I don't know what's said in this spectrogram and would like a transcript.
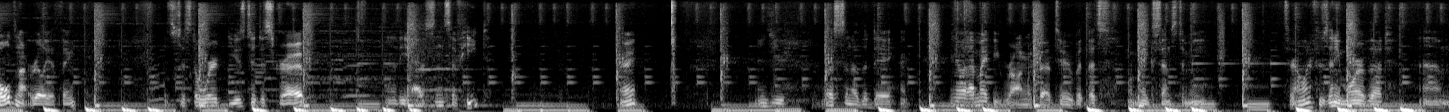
cold's not really a thing. It's just a word used to describe uh, the absence of heat. Right? Lesson of the day. You know, I might be wrong with that too, but that's what makes sense to me. So I wonder if there's any more of that. Um,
